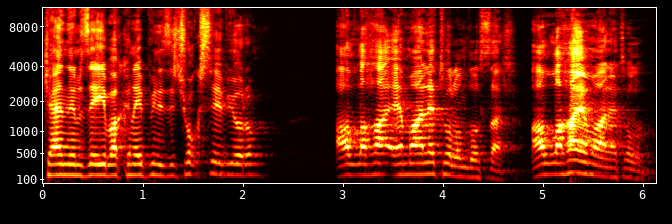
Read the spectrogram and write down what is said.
Kendinize iyi bakın hepinizi çok seviyorum. Allah'a emanet olun dostlar. Allah'a emanet olun.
